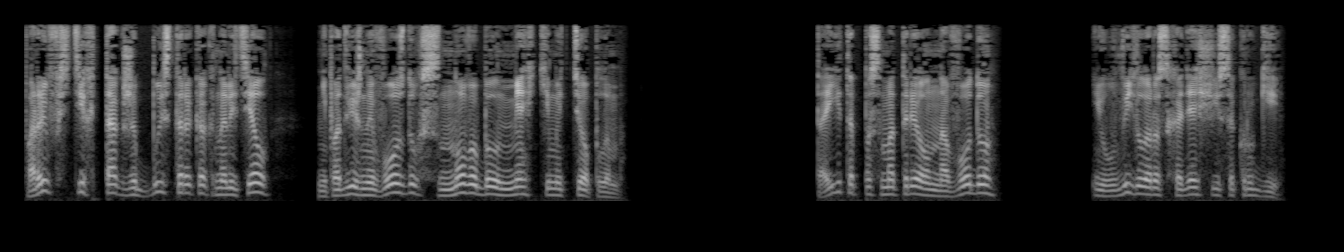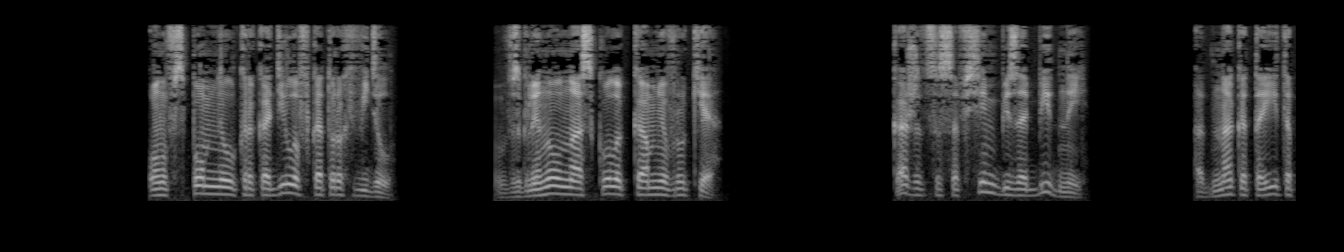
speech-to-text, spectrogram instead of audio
Порыв стих так же быстро, как налетел, неподвижный воздух снова был мягким и теплым. Таита посмотрел на воду и увидел расходящиеся круги. Он вспомнил крокодилов, которых видел. Взглянул на осколок камня в руке. Кажется, совсем безобидный, Однако Таита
